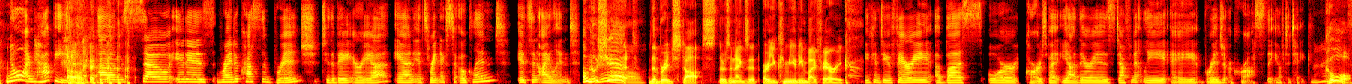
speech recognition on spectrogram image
No, I'm happy. Oh, okay. um, so it is right across the bridge to the Bay Area, and it's right next to Oakland. It's an island. Oh no shit. The bridge stops. There's an exit. Are you commuting by ferry? You can do ferry, a bus, or cars. But yeah, there is definitely a bridge across that you have to take. Cool.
